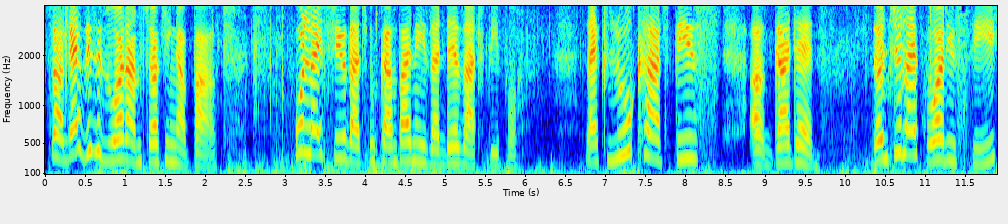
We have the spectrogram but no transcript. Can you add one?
So, guys, this is what I'm talking about. Who lied to you that Ukambani is a desert people? Like, look at this uh, garden. Don't you like what you see?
